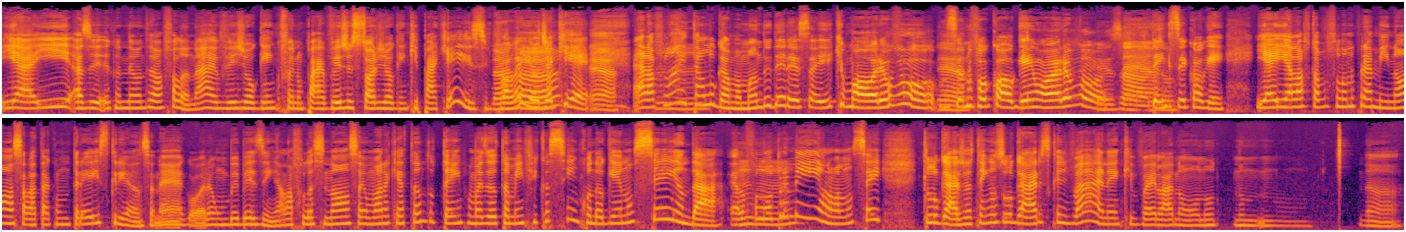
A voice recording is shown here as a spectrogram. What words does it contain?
E aí, às vezes, quando eu tava falando, ah, eu vejo alguém que foi no parque, vejo história de alguém que parque é esse. Fala aí, onde é que é? é. Ela falou, uhum. ah, tal lugar, mas manda o endereço aí que uma hora eu vou. É. Se eu não for com alguém, uma hora eu vou. Exato. Tem que ser com alguém. E aí ela tava falando pra mim, nossa, ela tá com três crianças, né? Agora um bebezinho. Ela falou assim, nossa, eu moro aqui há tanto tempo, mas eu também fico assim, quando alguém eu não sei andar. Ela uhum. falou pra mim, ela não sei que lugar. Já tem os lugares que a gente vai, né? Que vai lá no, no, no, no na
